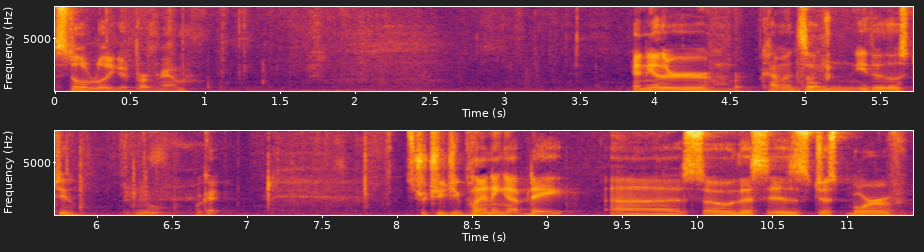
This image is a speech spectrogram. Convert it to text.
still a really good program. Any other comments on either of those two? No. Okay. Strategic planning update. Uh, so this is just more of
